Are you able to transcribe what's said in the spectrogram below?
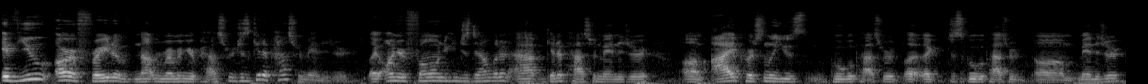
if you are afraid of not remembering your password, just get a password manager. Like on your phone, you can just download an app, get a password manager. Um, I personally use Google Password, uh, like just Google Password um, Manager.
